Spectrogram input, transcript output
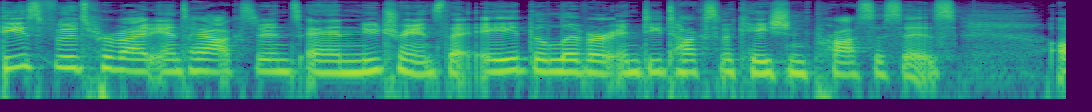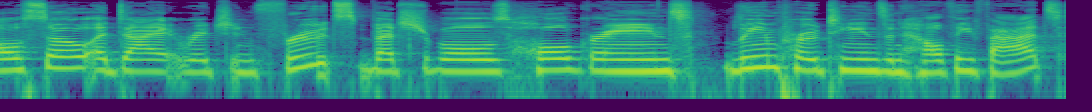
These foods provide antioxidants and nutrients that aid the liver in detoxification processes. Also, a diet rich in fruits, vegetables, whole grains, lean proteins, and healthy fats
